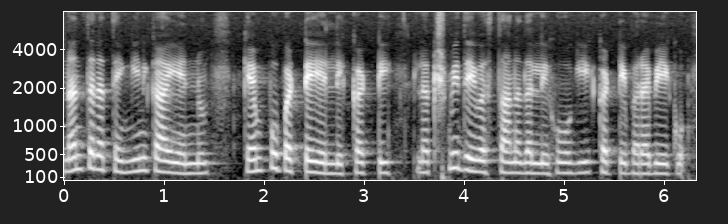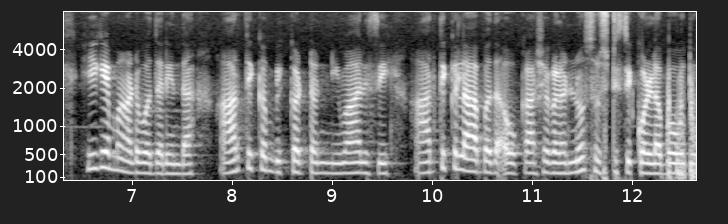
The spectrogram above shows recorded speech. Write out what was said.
ನಂತರ ತೆಂಗಿನಕಾಯಿಯನ್ನು ಕೆಂಪು ಬಟ್ಟೆಯಲ್ಲಿ ಕಟ್ಟಿ ಲಕ್ಷ್ಮೀ ದೇವಸ್ಥಾನದಲ್ಲಿ ಹೋಗಿ ಕಟ್ಟಿ ಬರಬೇಕು. ಹೀಗೆ ಮಾಡುವುದರಿಂದ ಆರ್ಥಿಕ ಬಿಕ್ಕಟ್ಟನ್ನು ನಿವಾರಿಸಿ ಆರ್ಥಿಕ ಲಾಭದ ಅವಕಾಶಗಳನ್ನು ಸೃಷ್ಟಿಸಿಕೊಳ್ಳಬಹುದು.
